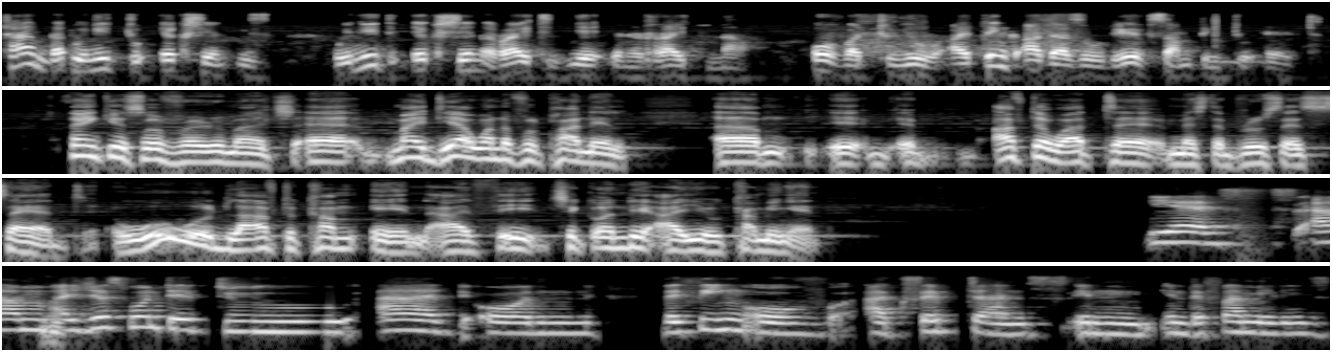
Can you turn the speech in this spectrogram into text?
time that we need to action is we need action right here and right now. Over to you. I think others would have something to add. Thank you so very much. Uh, my dear, wonderful panel, um, eh, eh, after what uh, Mr. Bruce has said, who would love to come in? I think, Chikondi, are you coming in? Yes, um, I just wanted to add on the thing of acceptance in in the families.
